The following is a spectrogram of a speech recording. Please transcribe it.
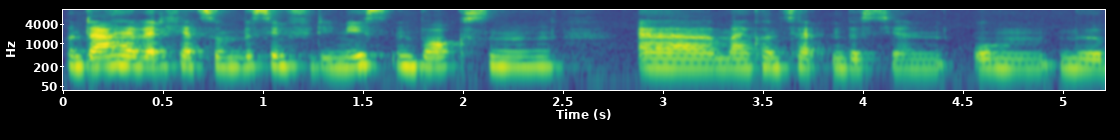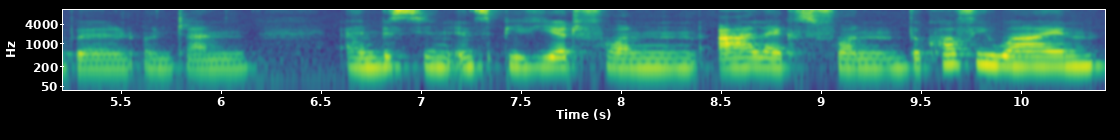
Und daher werde ich jetzt so ein bisschen für die nächsten Boxen äh, mein Konzept ein bisschen ummöbeln und dann ein bisschen inspiriert von Alex von The Coffee Wine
